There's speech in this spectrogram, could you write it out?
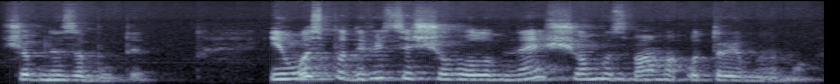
щоб не забути. І ось подивіться, що головне, що ми з вами отримуємо.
